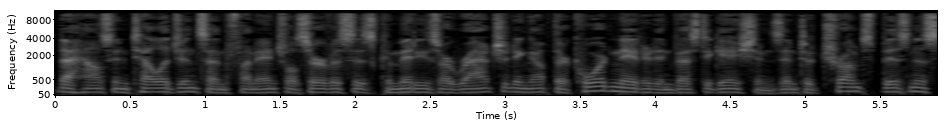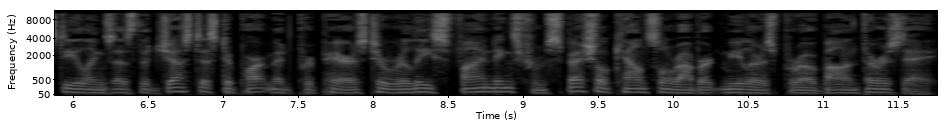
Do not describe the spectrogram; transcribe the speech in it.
The House Intelligence and Financial Services Committees are ratcheting up their coordinated investigations into Trump's business dealings as the Justice Department prepares to release findings from special counsel Robert Mueller's probe on Thursday.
